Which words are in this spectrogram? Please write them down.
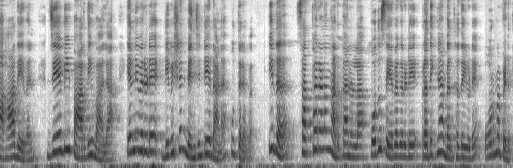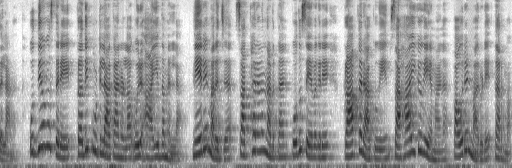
Mahadevan J B Pardiwala എന്നിവരുടെ ഡിവിഷൻ ബെഞ്ചിന്റേതാണ് ഉത്തരവ്. ഇത് സദ്ഭരണം നടത്താനുള്ള പൊതുസേവകരുടെ പ്രതിജ്ഞാബദ്ധതയുടെ ഓർമ്മപ്പെടുത്തലാണ്. ഉദ്യോഗസ്ഥരെ പ്രതിക്കൂട്ടിലാക്കാനുള്ള ഒരു ആയുധമല്ല. നേരെ മറിച്ച് സദ്ഭരണം നടത്താൻ പൊതുസേവകരെ പ്രാപ്തരാക്കുകയും സഹായിക്കുകയുമാണ് പൗരന്മാരുടെ ധർമ്മം.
